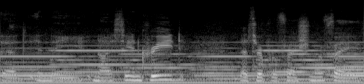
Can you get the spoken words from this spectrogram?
that in the Nicene Creed, that's our profession of faith.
